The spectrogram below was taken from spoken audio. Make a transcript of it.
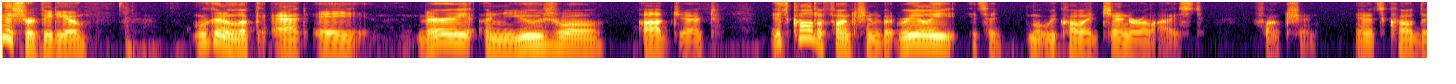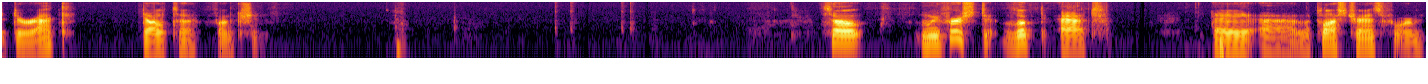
In this short video, we're going to look at a very unusual object. It's called a function, but really it's a what we call a generalized function, and it's called the Dirac delta function. So when we first looked at a uh, Laplace transform,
